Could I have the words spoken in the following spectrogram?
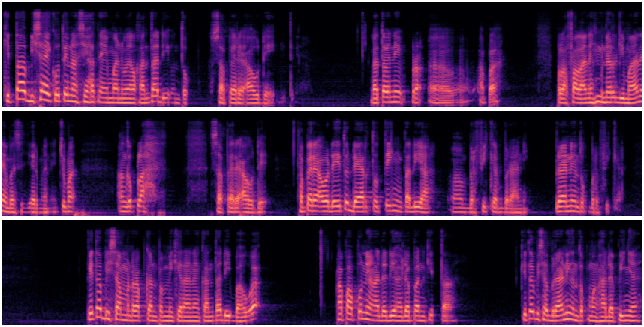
kita bisa ikuti nasihatnya Immanuel Kant tadi untuk sapere aude gitu ya. Gak tau ini uh, apa pelafalannya benar gimana ya bahasa Jermannya. Cuma anggaplah sapere aude. Sapere aude itu dare to think tadi ya, uh, berpikir berani. Berani untuk berpikir. Kita bisa menerapkan pemikiran yang kan tadi bahwa apa pun yang ada di hadapan kita, kita bisa berani untuk menghadapinya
